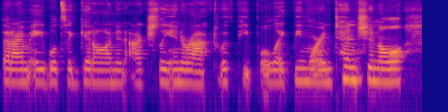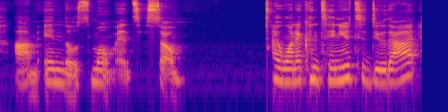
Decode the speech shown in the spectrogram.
that I'm able to get on and actually interact with people, like be more intentional um, in those moments. So I want to continue to do that.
